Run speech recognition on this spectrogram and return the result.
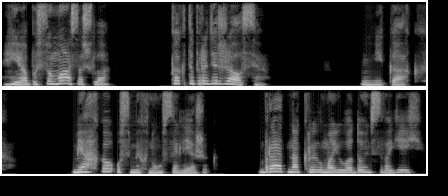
Я бы с ума сошла. Как ты продержался?» «Никак». Мягко усмехнулся Лежик. Брат накрыл мою ладонь своей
